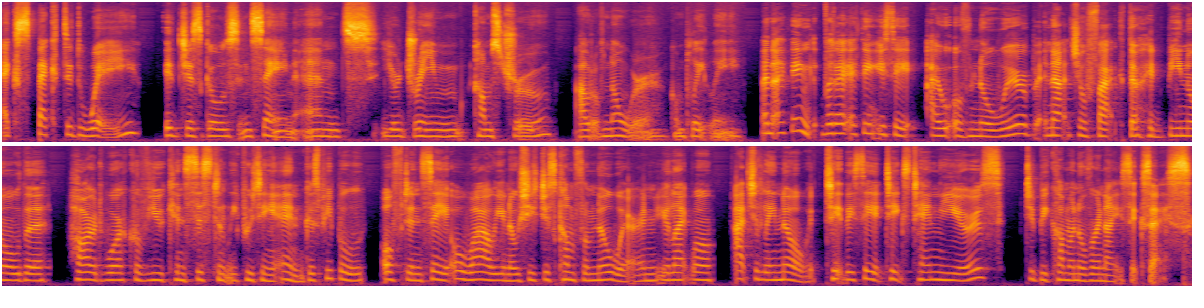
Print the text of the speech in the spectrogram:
expected way, it just goes insane and your dream comes true out of nowhere completely. And I think, but I, I think you say out of nowhere, but in actual fact, there had been all the hard work of you consistently putting it in because people often say, oh, wow, you know, she's just come from nowhere. And you're like, well, actually, no. Ta- they say it takes 10 years to become an overnight success.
